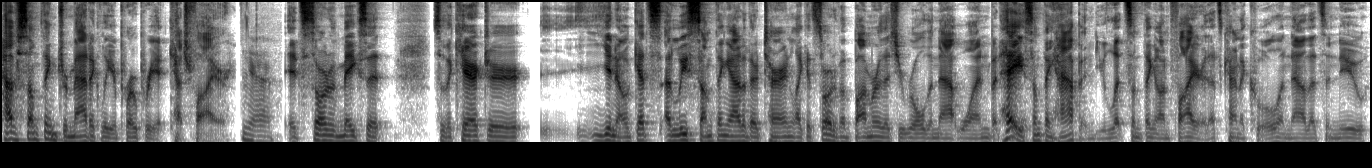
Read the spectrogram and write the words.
Have something dramatically appropriate catch fire. Yeah. It sort of makes it so the character, you know, gets at least something out of their turn. Like it's sort of a bummer that you rolled in that one, but hey, something happened. You lit something on fire. That's kind of cool. And now that's a new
